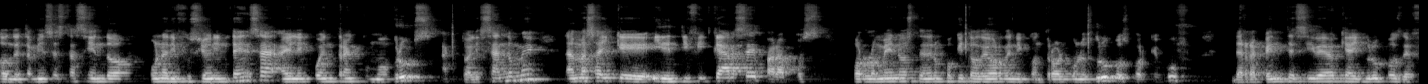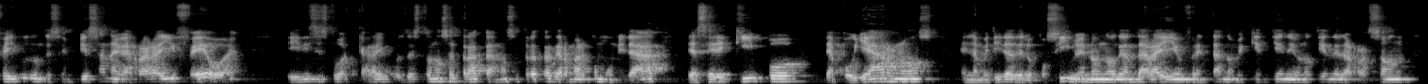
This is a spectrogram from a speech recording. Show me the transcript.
donde también se está haciendo una difusión intensa. Ahí le encuentran como groups actualizándome. Nada más hay que identificarse para, pues, por lo menos tener un poquito de orden y control con los grupos, porque, uff, de repente sí veo que hay grupos de Facebook donde se empiezan a agarrar ahí feo, ¿eh? Y dices tú, ah, caray, pues de esto no se trata, ¿no? Se trata de armar comunidad, de hacer equipo, de apoyarnos en la medida de lo posible, ¿no? No de andar ahí enfrentándome quién tiene o no tiene la razón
